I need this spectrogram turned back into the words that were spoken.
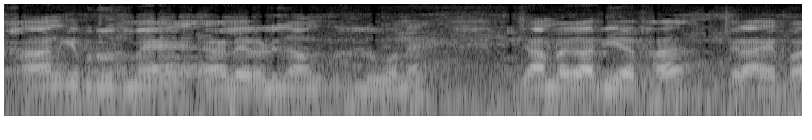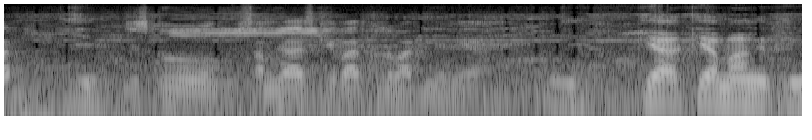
खान के विरोध में लेरोली गाँव के लोगों ने जाम लगा दिया था चौराहे पर जिसको समझा इसके बाद खुलवा दिया गया। क्या क्या मांग थी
